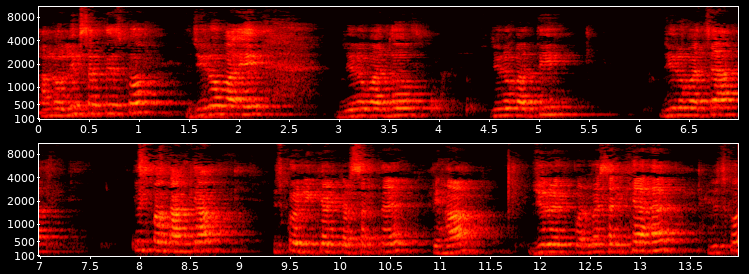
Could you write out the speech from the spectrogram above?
हम लोग लिख सकते हैं इसको। ज़ीरो बाय एक, ज़ीरो बाय दो, ज़ीरो बाय तीन, ज़ीरो बाय चार। इस प्रकार के आप इसको इंडिकेट कर सकते हैं कि हाँ ज़ीरो एक परमेय संख्या है, जिसको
